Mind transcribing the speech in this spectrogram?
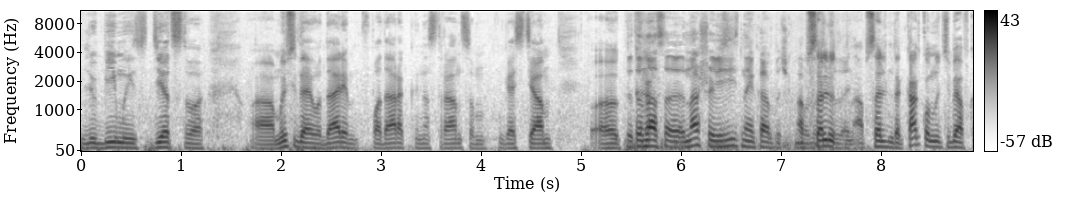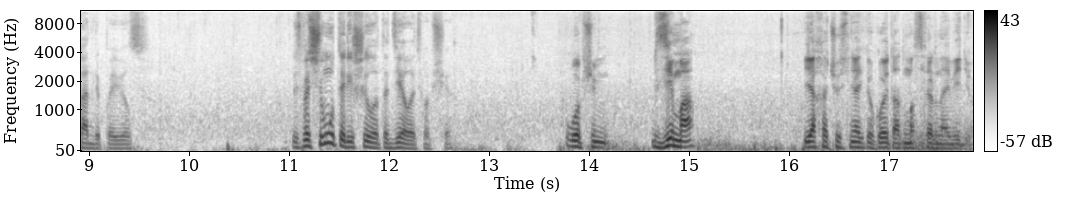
любимый с детства. А, Мы всегда его дарим в подарок иностранцам, гостям. Э, Это нас- наша визитная карточка. Абсолютно, абсолютно. Как он у тебя в кадре появился? То есть почему ты решил это делать вообще? В общем, зима. Я хочу снять какое-то атмосферное видео.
